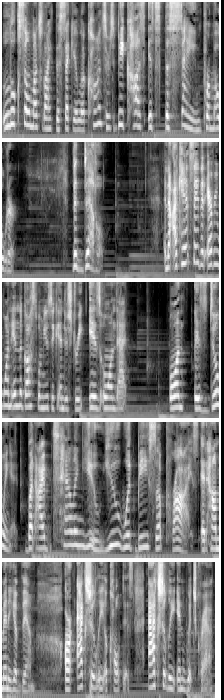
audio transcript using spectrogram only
look so much like the secular concerts because it's the same promoter. The devil and I can't say that everyone in the gospel music industry is on that on is doing it, but I'm telling you, you would be surprised at how many of them are actually occultists, actually in witchcraft,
